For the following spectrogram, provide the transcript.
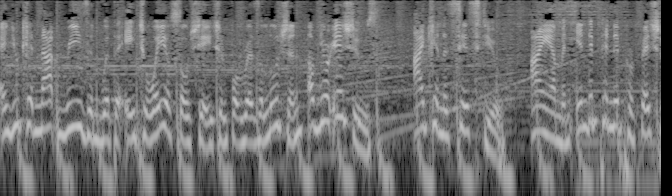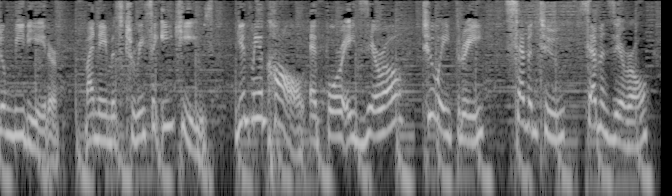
and you cannot reason with the HOA association for resolution of your issues? I can assist you. I am an independent professional mediator. My name is Teresa E. Keeves. Give me a call at 480-283-7270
